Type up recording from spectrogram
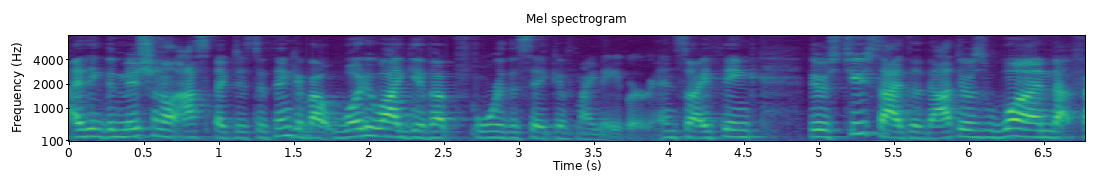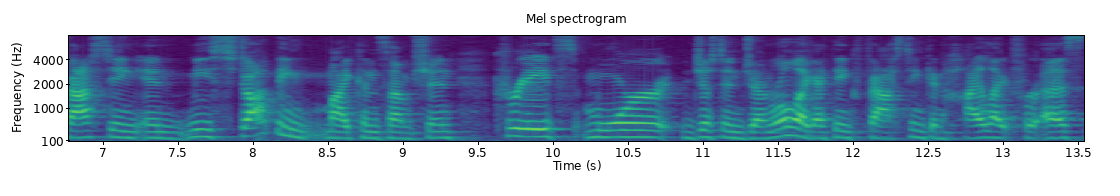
I think the missional aspect is to think about what do I give up for the sake of my neighbor. And so I think there's two sides of that. There's one that fasting and me stopping my consumption creates more just in general. Like I think fasting can highlight for us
